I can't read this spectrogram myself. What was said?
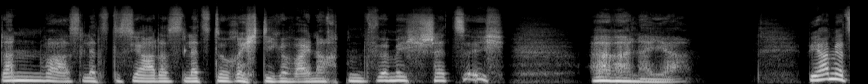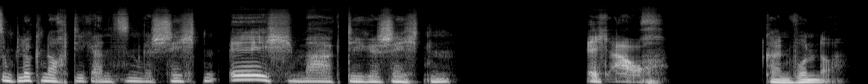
dann war es letztes Jahr das letzte richtige Weihnachten für mich, schätze ich. Aber naja. Wir haben ja zum Glück noch die ganzen Geschichten. Ich mag die Geschichten. Ich auch. Kein Wunder.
